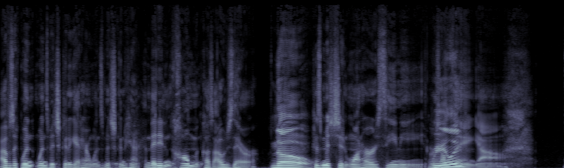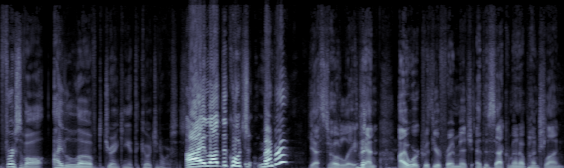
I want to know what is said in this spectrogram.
I was like, when, "When's Mitch going to get here? When's Mitch going to get here?" And they didn't come because I was there No. because Mitch didn't want her to see me. Or Really? Something. Yeah. First of all, I loved drinking at the Coach and Horses. I love the Coach. Remember? Yes, totally. The- and I worked with your friend Mitch at the Sacramento Punchline.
